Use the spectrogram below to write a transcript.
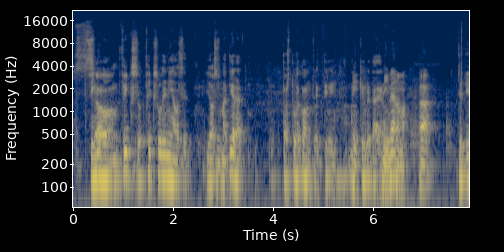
Se on fiksu, fiksu linjaus, että jos mä tiedän, että tuossa tulee konflikti, niin, niin kiudetaan eroon. Nimenomaan. Sitten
